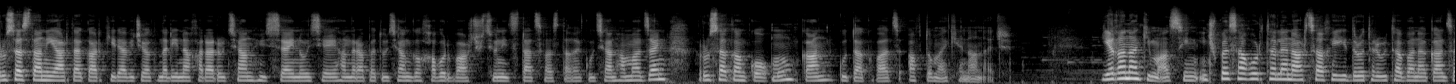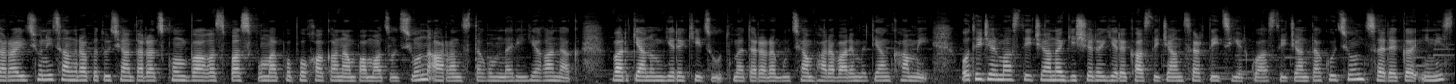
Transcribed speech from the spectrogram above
Ռուսաստանի արտակարգ իրավիճակների նախարարության Հյուսեյն Օսիայի հանրապետության գլխավոր վարչությունից ստացված տեղեկության համաձայն ռուսական կողմում կան կուտակված ավտոմեքենաներ։ Եղանակի մասին, ինչպես հաղորդել են Արցախի հիդրոթերապևտաբանական ծառայությունից, հանրապետության տարածքում վաղը սպասվում է փոփոխական անբավարարություն առանց ստեղումների եղանակ։ Վարկյանում 3-ից 8 մետր արագությամբ հարավարեմտյան քամի։ Օդի ջերմաստիճանը գիշերը 3 աստիճան ցերտից 2 աստիճան տաքություն, ցերեկը 9-ից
